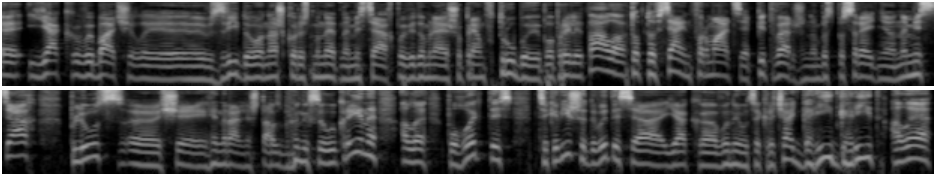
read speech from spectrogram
е, як ви бачили е, з відео, наш кореспондент на місцях повідомляє, що прям в труби поприлітало. Тобто, вся інформація підтверджена безпосередньо на місцях, плюс е, ще Генеральний штаб збройних сил України. Але погодьтесь, цікавіше дивитися, як е, вони оце кричать: гаріт, гаріт. Але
